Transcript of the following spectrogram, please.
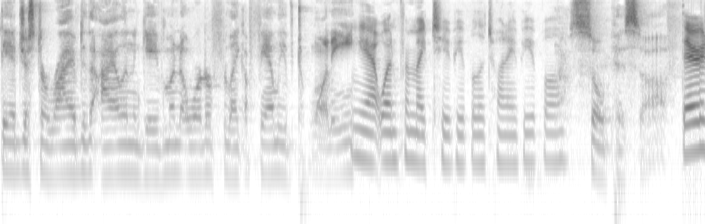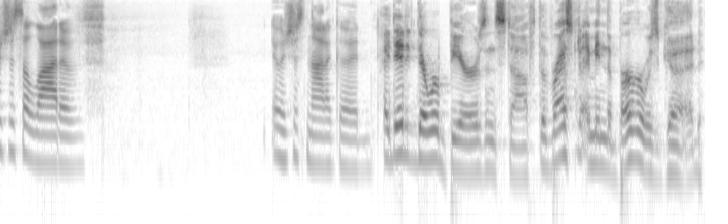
They had just arrived at the island and gave them an order for like a family of 20. Yeah, it went from like two people to twenty people. So pissed off. There's just a lot of. It was just not a good. I did there were beers and stuff. The rest I mean the burger was good.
